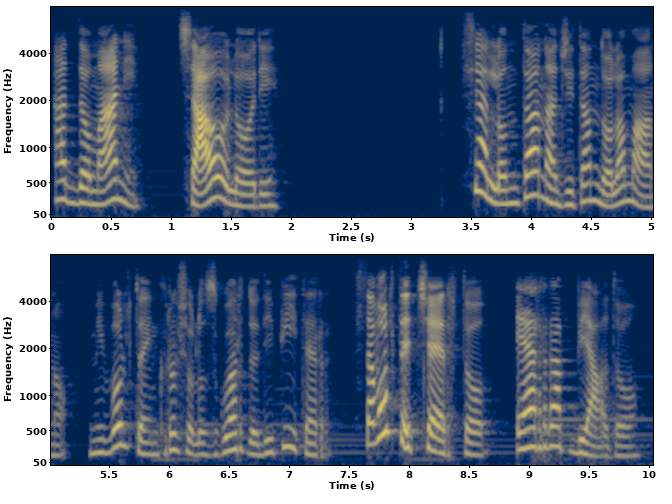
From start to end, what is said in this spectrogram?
A domani. Ciao, Lori. Si allontana agitando la mano. Mi volto e incrocio lo sguardo di Peter. Stavolta è certo, è arrabbiato.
